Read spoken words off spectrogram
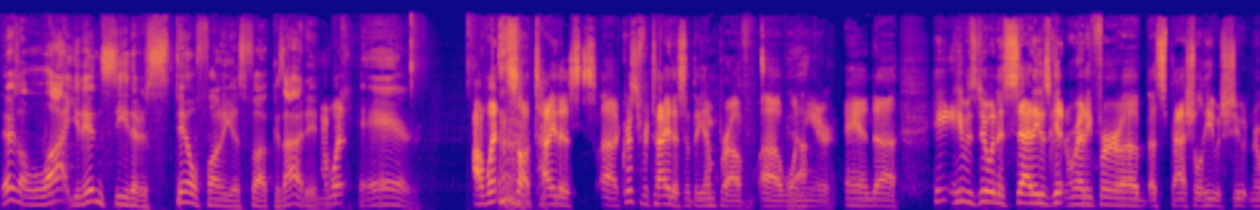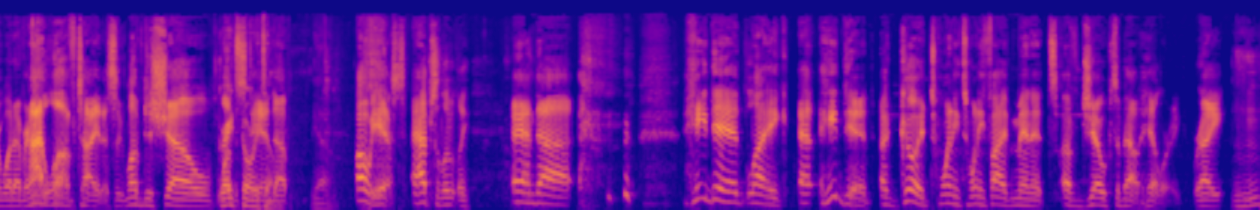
there's a lot you didn't see that is still funny as fuck because I didn't I went, care. I went and saw Titus, uh, Christopher Titus at the Improv uh, one yeah. year, and uh, he he was doing his set. He was getting ready for a, a, special he was shooting or whatever. And I love Titus. I loved his show. Great stand up. Yeah. Oh yes, absolutely. And uh, he did like uh, he did a good 20, 25 minutes of jokes about Hillary, right? Mm-hmm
